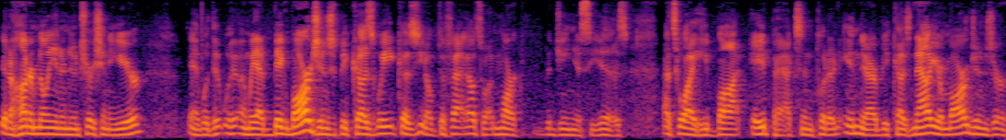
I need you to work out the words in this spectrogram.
Get 100 million in nutrition a year, and with it, and we had big margins because we because you know the fact that's what Mark the genius he is. That's why he bought Apex and put it in there because now your margins are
